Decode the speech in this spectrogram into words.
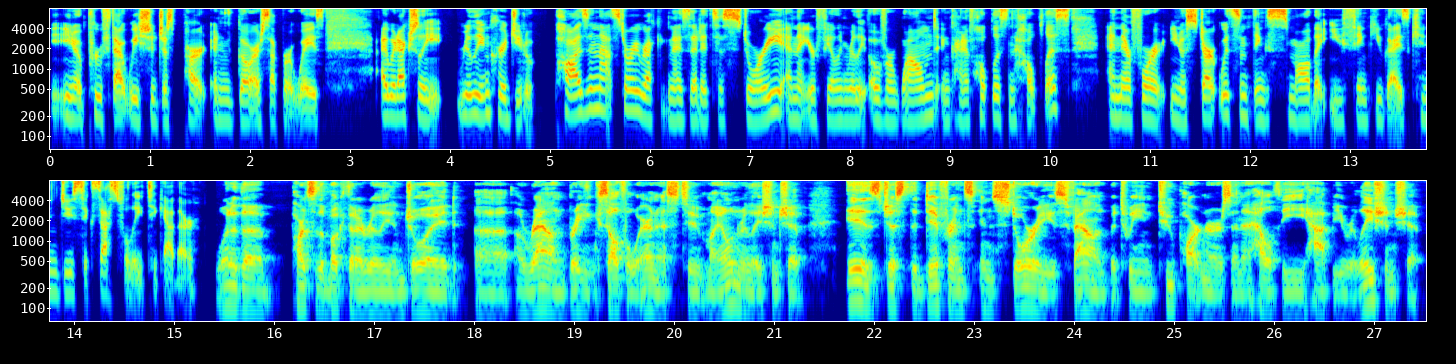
you know, proof that we should just part and go our separate ways. I would actually really encourage you to pause in that story, recognize that it's a story and that you're feeling really overwhelmed and kind of hopeless and helpless. And therefore, you know, start with something small that you think you guys can do successfully together. One of the parts of the book that I really enjoyed uh, around bringing self awareness to my own relationship is just the difference in stories found between two partners in a healthy, happy relationship.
